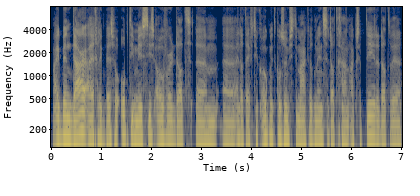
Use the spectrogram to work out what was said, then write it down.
Maar ik ben daar eigenlijk best wel optimistisch over dat, um, uh, en dat heeft natuurlijk ook met consumptie te maken, dat mensen dat gaan accepteren. Dat we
